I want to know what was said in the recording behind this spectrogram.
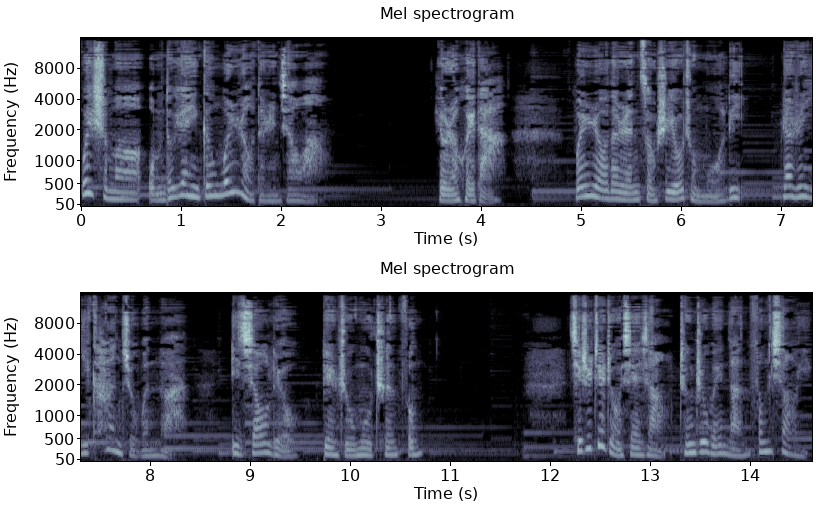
为什么我们都愿意跟温柔的人交往？”有人回答：“温柔的人总是有种魔力，让人一看就温暖，一交流便如沐春风。”其实这种现象称之为南风效应。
